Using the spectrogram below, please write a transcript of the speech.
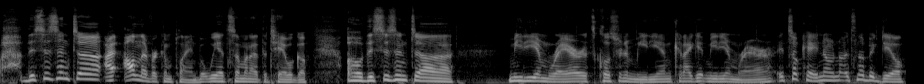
This isn't. Uh, I, I'll never complain. But we had someone at the table go, "Oh, this isn't uh, medium rare. It's closer to medium. Can I get medium rare? It's okay. No, no, it's no big deal."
